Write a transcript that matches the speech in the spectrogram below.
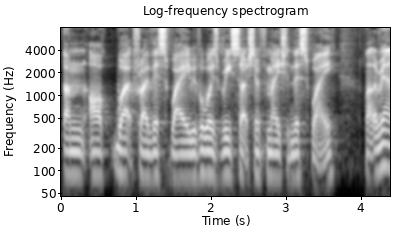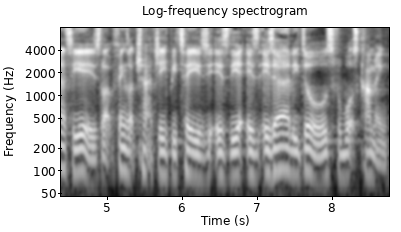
done our workflow this way. We've always researched information this way. Like the reality is, like things like Chat GPT is, is the is, is early doors for what's coming,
